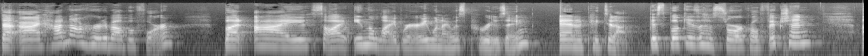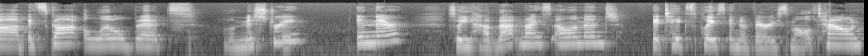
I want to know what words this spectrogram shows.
that I had not heard about before, but I saw it in the library when I was perusing and picked it up. This book is a historical fiction. Um, it's got a little bit of a mystery in there. So you have that nice element. It takes place in a very small town.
